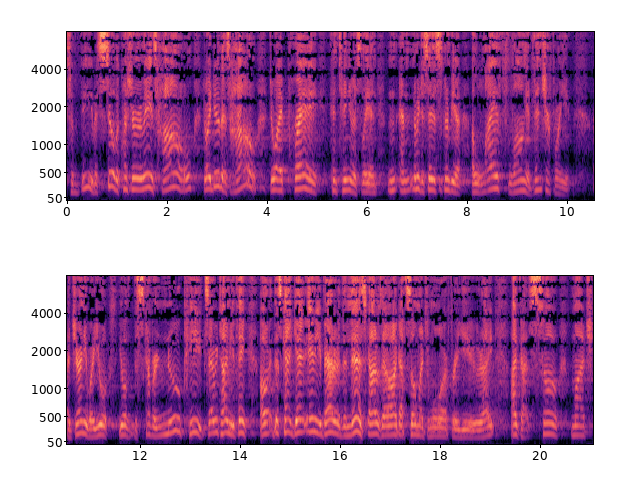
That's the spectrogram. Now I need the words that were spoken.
to be. But still the question remains, how do I do this? How do I pray continuously? And, and let me just say this is going to be a, a lifelong adventure for you. A journey where you will, you will discover new peaks. Every time you think, oh, this can't get any better than this, God will say, oh, I got so much more for you, right? I've got so much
